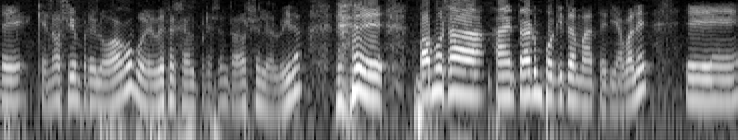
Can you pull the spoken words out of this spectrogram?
eh, que no siempre lo hago, hay veces que al presentador se le olvida, vamos a, a entrar un poquito en materia, ¿vale? Eh,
